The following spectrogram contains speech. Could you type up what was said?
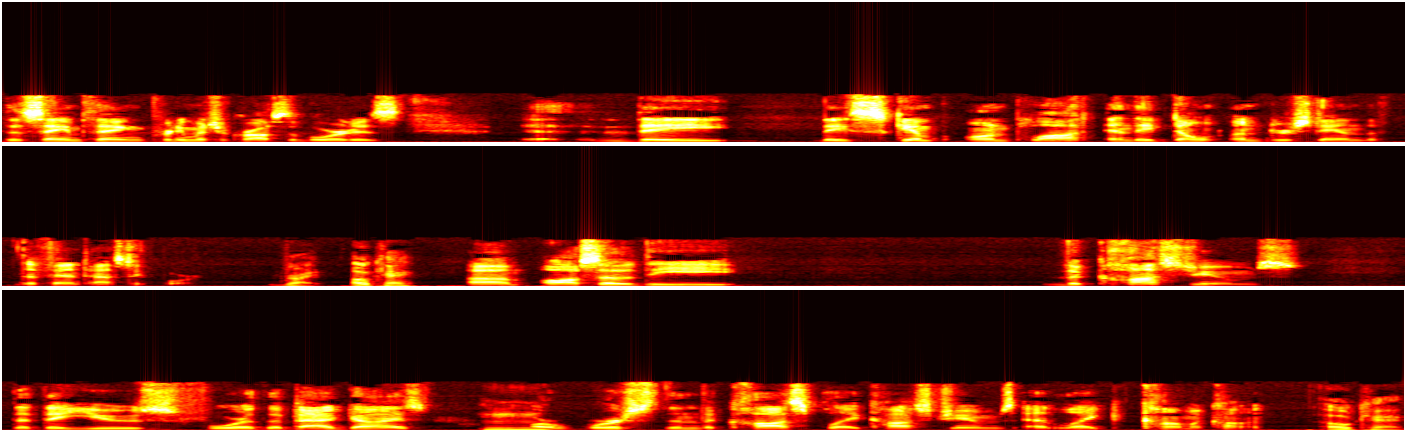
the same thing pretty much across the board. Is uh, they they skimp on plot and they don't understand the the Fantastic Four. right. Okay. Um, also, the the costumes that they use for the bad guys Mhm. are worse than the cosplay costumes at like Comic Con. Okay.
